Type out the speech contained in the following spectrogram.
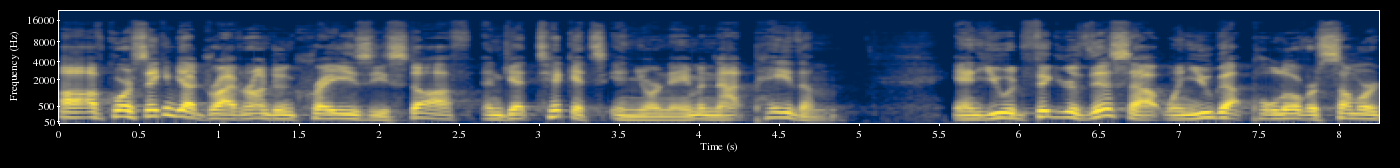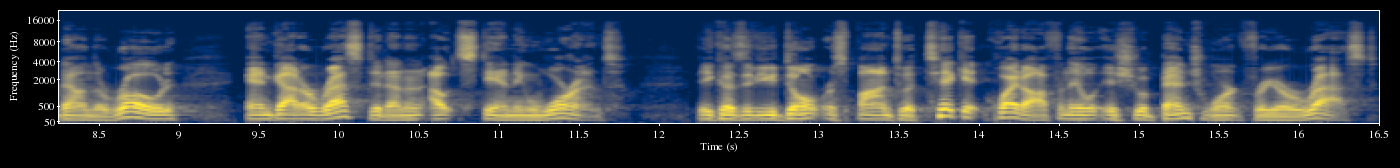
Uh, of course, they can be out driving around doing crazy stuff and get tickets in your name and not pay them. And you would figure this out when you got pulled over somewhere down the road and got arrested on an outstanding warrant. Because if you don't respond to a ticket, quite often they will issue a bench warrant for your arrest.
